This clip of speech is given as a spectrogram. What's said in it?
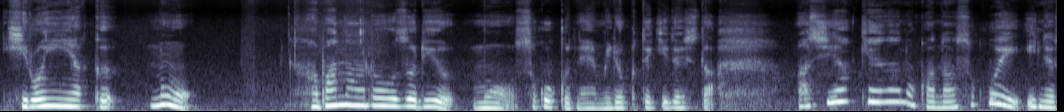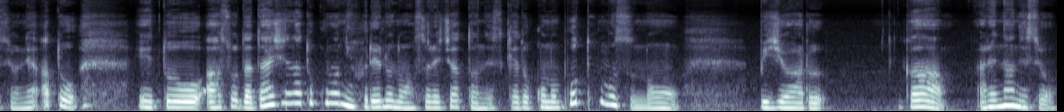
ヒロイン役のハバナ・ローズ・リュウもすごくね、魅力的でした。アジア系なのかな？すごいいいんですよね。あと、えっ、ー、と、あ、そうだ、大事なところに触れるの忘れちゃったんですけど、このボトムスのビジュアルが、あれなんですよ。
